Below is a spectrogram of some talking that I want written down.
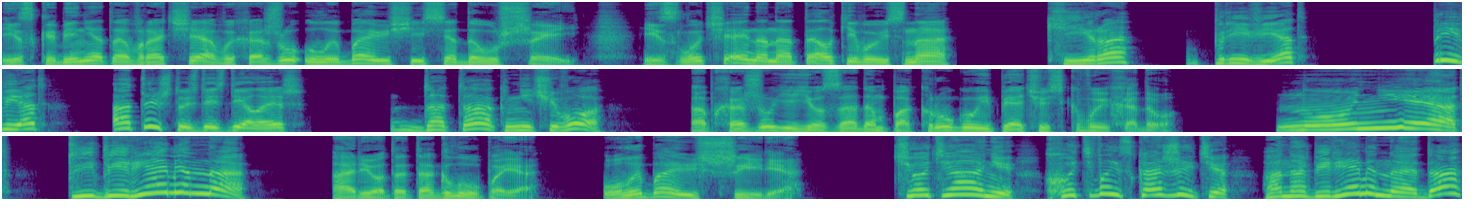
Из кабинета врача выхожу улыбающийся до ушей и случайно наталкиваюсь на... «Кира? Привет!» «Привет! А ты что здесь делаешь?» «Да так, ничего». Обхожу ее задом по кругу и пячусь к выходу. «Ну нет! Ты беременна?» Орет эта глупая. Улыбаюсь шире. «Тетя Ани, хоть вы скажите, она беременная, да?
